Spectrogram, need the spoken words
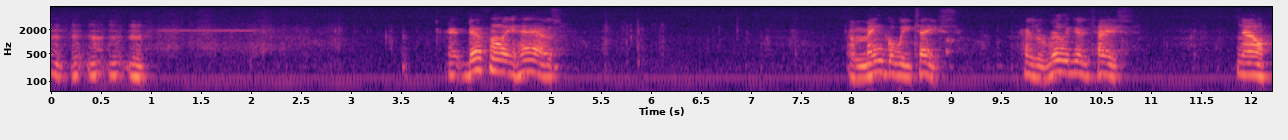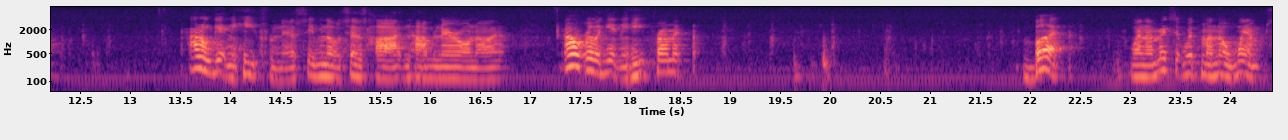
Mm, mm, mm, mm. It definitely has a mangoey taste. Has a really good taste. Now, I don't get any heat from this, even though it says hot and habanero and all that. I don't really get any heat from it. But when I mix it with my no wimps,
